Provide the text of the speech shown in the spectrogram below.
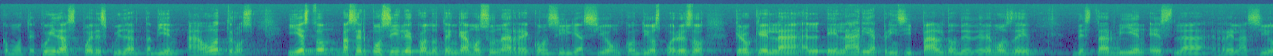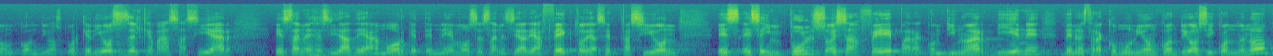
como te cuidas, puedes cuidar también a otros. Y esto va a ser posible cuando tengamos una reconciliación con Dios. Por eso creo que el área principal donde debemos de, de estar bien es la relación con Dios. Porque Dios es el que va a saciar esa necesidad de amor que tenemos, esa necesidad de afecto, de aceptación, es, ese impulso, esa fe para continuar viene de nuestra comunión con Dios. Y cuando no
